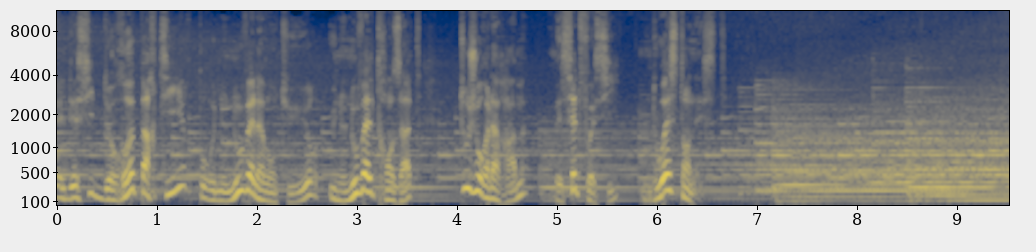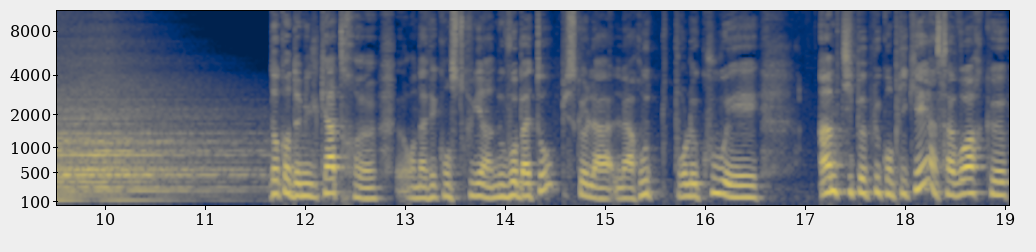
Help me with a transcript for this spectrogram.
elle décide de repartir pour une nouvelle aventure, une nouvelle transat, toujours à la rame, mais cette fois-ci d'ouest en est. Donc en 2004, euh, on avait construit un nouveau bateau, puisque la, route, pour le coup, est un petit peu plus compliquée, à savoir que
